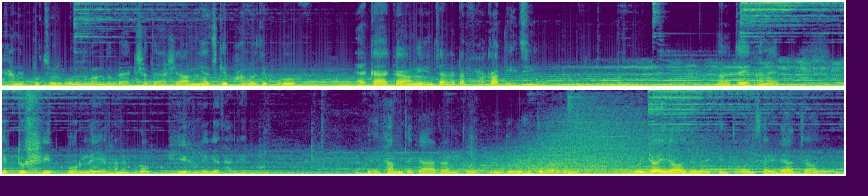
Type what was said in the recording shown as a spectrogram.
এখানে প্রচুর বন্ধু বান্ধবরা একসাথে আসে। আমি আজকে ভালো যে পুরো একা একা আমি জায়গাটা ফাঁকা পেয়েছি নয়তো এখানে একটু শীত পড়লেই এখানে পুরো ভিড় লেগে থাকে। এখান থেকে আর আমি তো দূরে যেতে পারব না। ওইটাই যাওয়া যাবে, কিন্তু ওই সাইডে আর যাওয়া যাবে না।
